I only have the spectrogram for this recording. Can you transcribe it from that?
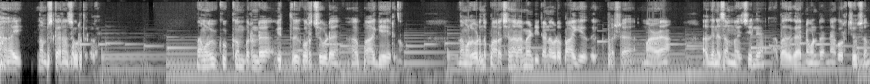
ഹായ് നമസ്കാരം സുഹൃത്തുക്കളെ. നമ്മൾ കുക്കമ്പറിന്റെ വിത്ത് കുറച്ചുകൂടെ പാകിയായിരുന്നു. നമ്മൾ ഇവിടുന്ന് പറിച്ചു നടാൻ വേണ്ടിയിട്ടാണ് ഇവിടെ പാകിയത്. പക്ഷെ മഴ അതിനെ സമ്മതിച്ചില്ല. അപ്പൊ അത് കാരണം കൊണ്ട് തന്നെ കുറച്ച് ദിവസം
